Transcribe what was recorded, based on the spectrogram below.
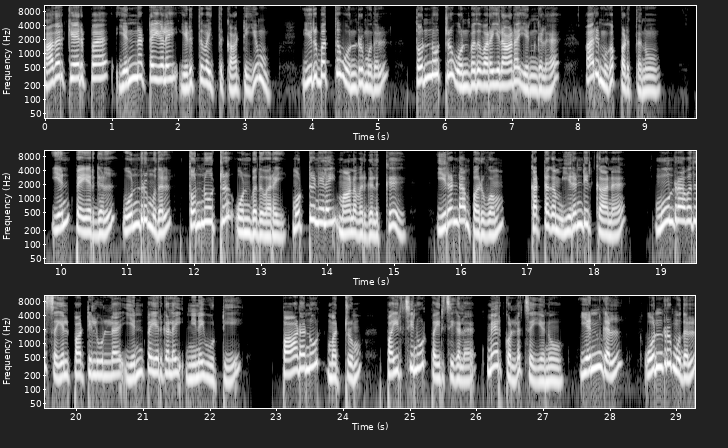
அதற்கேற்ப எண்ணட்டைகளை எடுத்து வைத்து காட்டியும் இருபத்து ஒன்று முதல் தொன்னூற்று ஒன்பது வரையிலான எண்களை அறிமுகப்படுத்தணும் எண் பெயர்கள் ஒன்று முதல் தொன்னூற்று ஒன்பது வரை. மொட்டுநிலை மாணவர்களுக்கு இரண்டாம் பருவம் கட்டகம் இரண்டிற்கான மூன்றாவது செயல்பாட்டில் உள்ள எண் பெயர்களை நினைவூட்டி பாடநூல் மற்றும் பயிற்சி நூல் பயிற்சிகளை மேற்கொள்ளச் செய்யணும். எண்கள் ஒன்று முதல்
